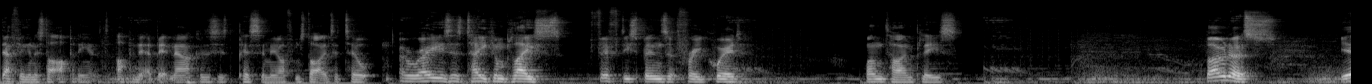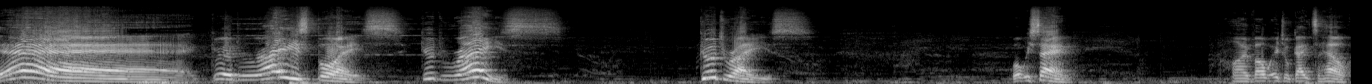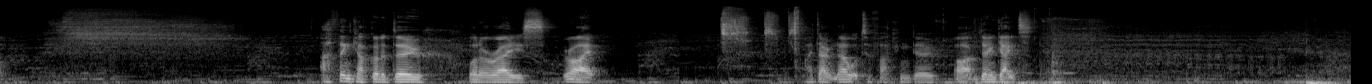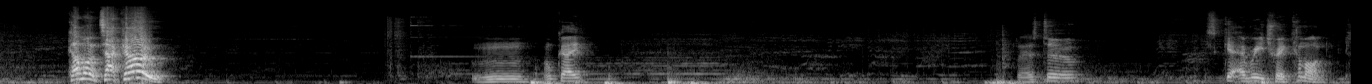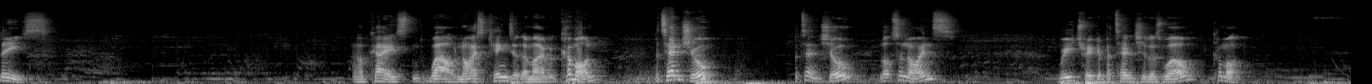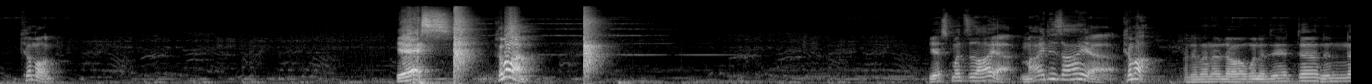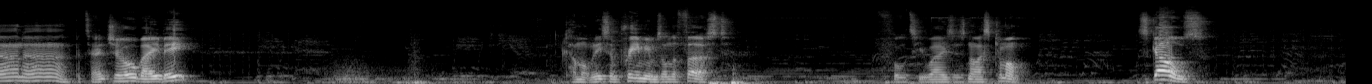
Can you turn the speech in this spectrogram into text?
definitely going to start upping it, upping it a bit now because this is pissing me off. I'm starting to tilt. A raise has taken place. 50 spins at three quid. One time, please. Bonus. Yeah! Good raise, boys. Good raise. Good raise. What we saying? High voltage or gate to hell? I think I've got to do what a raise. Right. I don't know what to fucking do. Alright, I'm doing gates. Come on, Taco! Mmm, okay. There's two. Let's get a retrig. Come on, please. Okay, wow, nice kings at the moment. Come on. Potential. Potential. Lots of nines. Retrigger potential as well. Come on. Come on. Yes! Come on! Yes, my desire. My desire. Come on. I don't know. I want to. Potential, baby. Come on, we need some premiums on the first. 40 ways is nice. Come on. Skulls.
